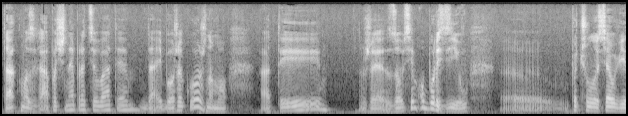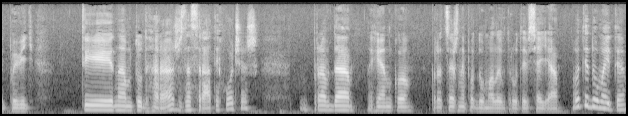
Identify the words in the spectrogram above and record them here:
так мозга почне працювати, дай Боже кожному. А ти вже зовсім оборзів, Е, почулося у відповідь. Ти нам тут гараж засрати хочеш? Правда, Генко, про це ж не подумали, втрутився я. От і думайте,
